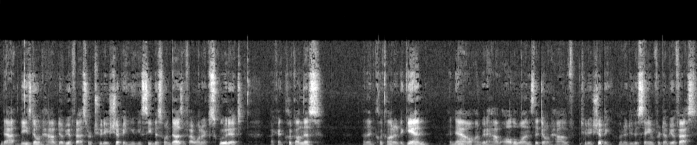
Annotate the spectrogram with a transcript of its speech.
that these don't have WFS or two day shipping. You can see this one does. If I want to exclude it, I can click on this and then click on it again. And now I'm going to have all the ones that don't have two day shipping. I'm going to do the same for WFS.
